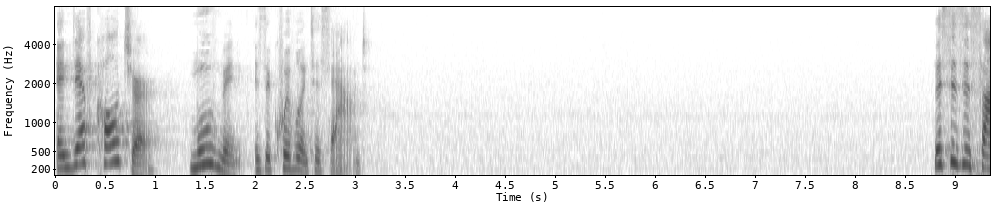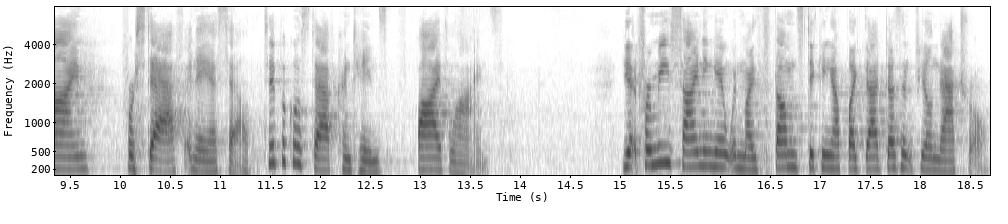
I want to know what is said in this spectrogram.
In deaf culture, movement is equivalent to sound. This is a sign for staff in ASL. The typical staff contains five lines. Yet for me, signing it with my thumb sticking up like that doesn't feel natural.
